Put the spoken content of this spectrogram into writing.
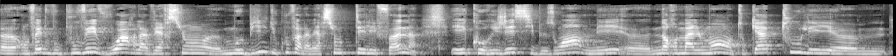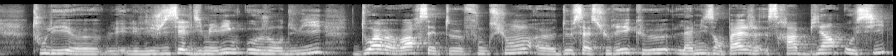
euh, en fait vous pouvez voir la version mobile, du coup faire la version téléphone et corriger si besoin, mais normalement, en tout cas, tous les tous les, les logiciels d'emailing aujourd'hui doivent avoir cette fonction de s'assurer que la mise en page sera bien aussi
